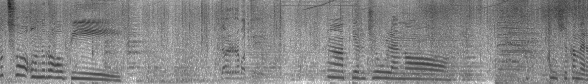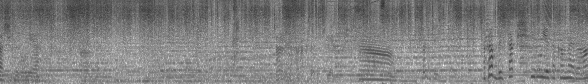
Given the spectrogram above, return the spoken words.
No co on robi? Do roboty. A pierdziule no. Jeszcze kamera świruje. Czarne charaktery plenią się. A, Wszędzie naprawdę tak świruje ta kamera.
